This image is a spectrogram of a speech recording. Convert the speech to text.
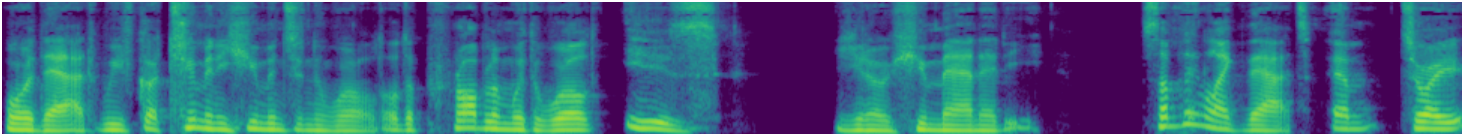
or that we've got too many humans in the world or the problem with the world is you know humanity. Something like that. Um, so i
